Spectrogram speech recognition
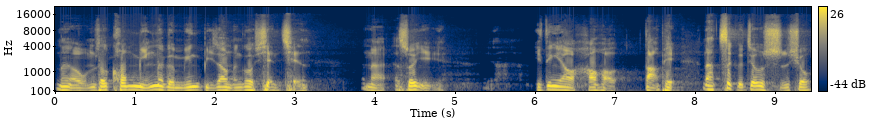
那我们说空明，那个明比较能够现前。那所以一定要好好搭配。那这个就是实修。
